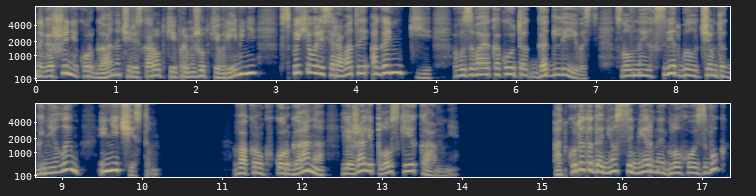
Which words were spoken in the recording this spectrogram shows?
На вершине кургана через короткие промежутки времени вспыхивали сероватые огоньки, вызывая какую-то годливость, словно их свет был чем-то гнилым и нечистым. Вокруг кургана лежали плоские камни. Откуда-то донесся мерный глухой звук,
